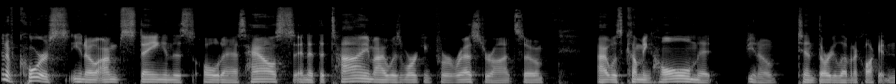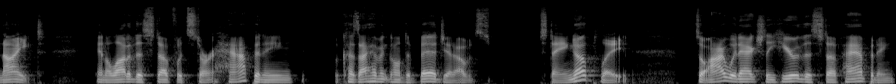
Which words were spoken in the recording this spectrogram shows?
And of course, you know, I'm staying in this old ass house. And at the time, I was working for a restaurant. So I was coming home at, you know, 10 30, 11 o'clock at night. And a lot of this stuff would start happening because I haven't gone to bed yet. I was staying up late. So I would actually hear this stuff happening.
